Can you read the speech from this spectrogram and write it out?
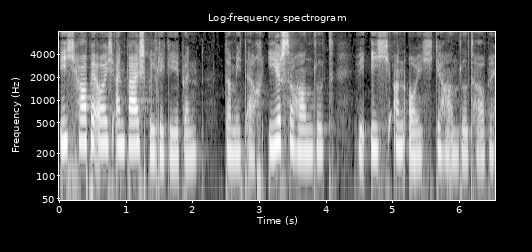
Ich habe euch ein Beispiel gegeben, damit auch ihr so handelt, wie ich an euch gehandelt habe.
